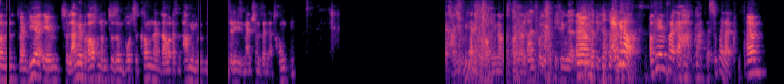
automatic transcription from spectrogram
Und wenn wir eben zu lange brauchen, um zu so einem Boot zu kommen, dann dauert es ein paar Minuten. Diese Menschen sind ertrunken. Das weiß ich schon wieder nicht, worauf ich hinaus wollte. Die Reihenfolge. Ich habe dich wegen der. Ähm, hab dich nach der äh, genau, auf jeden Fall. Oh Gott, es tut mir leid. Ähm,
